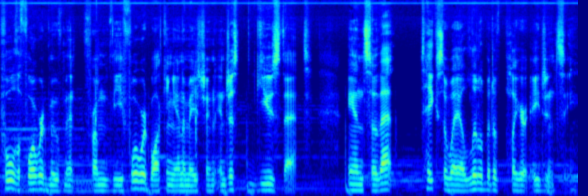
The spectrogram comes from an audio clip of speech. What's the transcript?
pull the forward movement from the forward walking animation and just use that. And so that takes away a little bit of player agency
